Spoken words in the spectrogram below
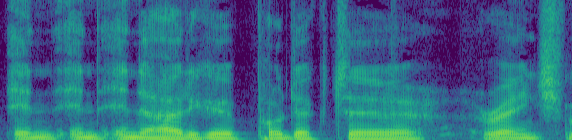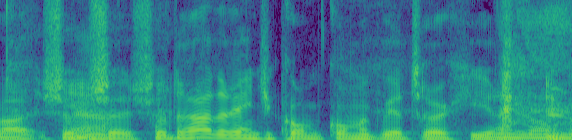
in, in, in de huidige productrange. maar zo, Ja. zo- zodra er eentje komt, kom ik weer terug hier en dan.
